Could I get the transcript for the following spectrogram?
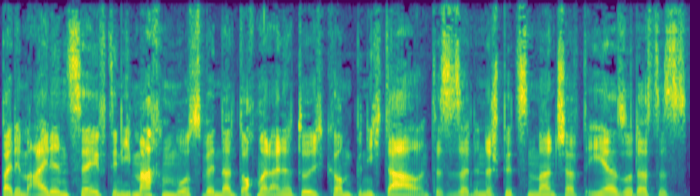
bei dem einen Safe, den ich machen muss, wenn dann doch mal einer durchkommt, bin ich da. Und das ist halt in der Spitzenmannschaft eher so, dass das,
